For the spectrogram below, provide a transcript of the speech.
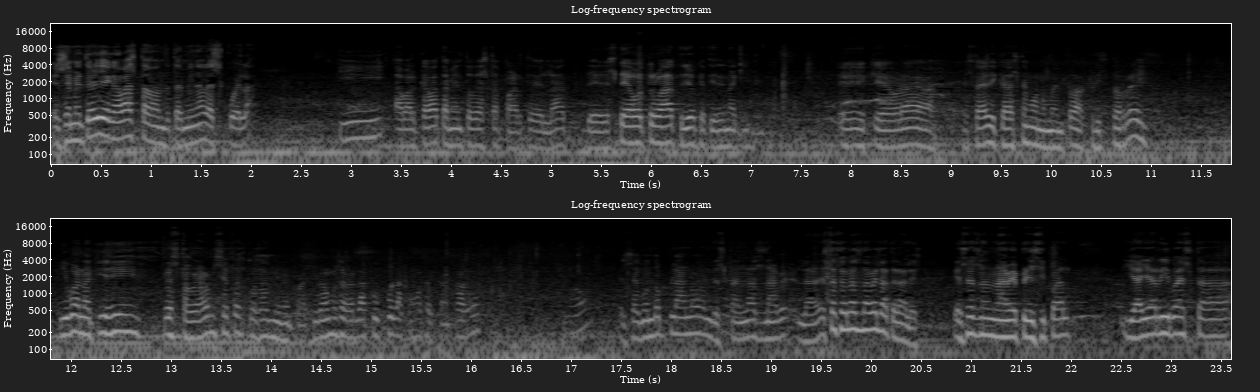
El cementerio llegaba hasta donde termina la escuela y abarcaba también toda esta parte de, la- de este otro atrio que tienen aquí, eh, que ahora está dedicado a este monumento a Cristo Rey. Y bueno, aquí sí restauraron ciertas cosas, miren, por aquí vamos a ver la cúpula, cómo se alcanza a ver. El segundo plano donde están las naves, la- estas son las naves laterales, esa es la nave principal y ahí arriba está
